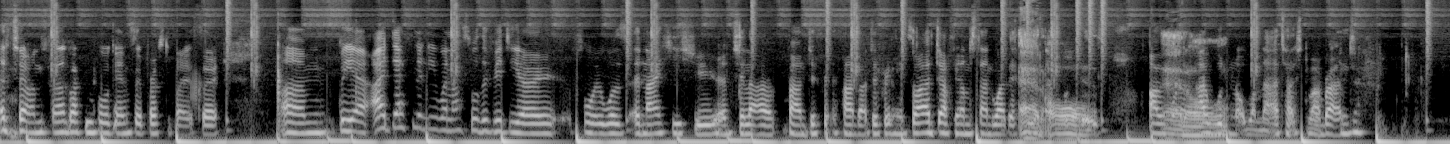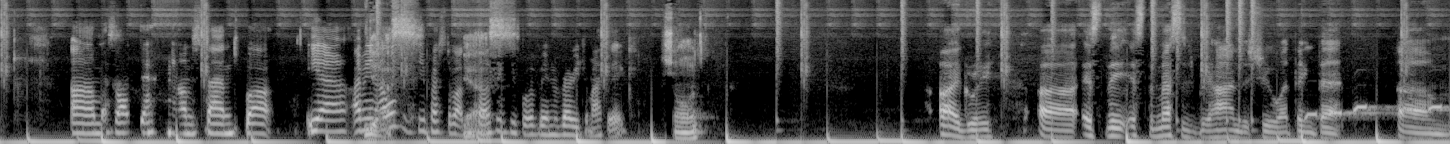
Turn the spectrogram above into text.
I don't understand why people are getting so pressed about it. So, um, but yeah, I definitely when I saw the video thought it was a Nike shoe until I found different found out differently. So I definitely understand why they thought At that all. I would, At I would not want that attached to my brand. Um, so I definitely understand, but yeah, I mean, I wasn't too pressed about this. I think people have been very dramatic. Sean. I agree. Uh, it's the it's the message behind the shoe. I think that um,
